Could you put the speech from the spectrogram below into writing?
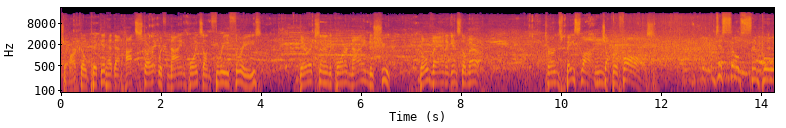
Jamorko Pickett had that hot start with nine points on three threes. Derrickson in the corner nine to shoot. Govan against O'Mara turns baseline mm. jumper falls just so simple.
